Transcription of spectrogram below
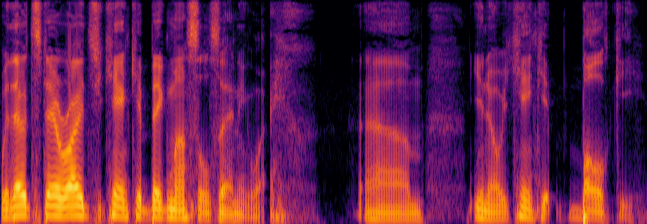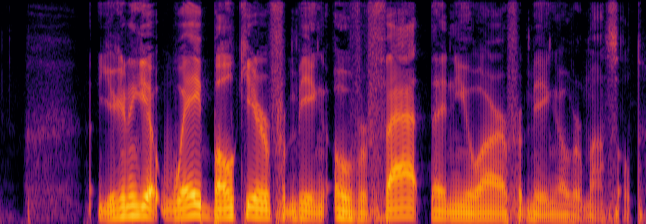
Without steroids, you can't get big muscles anyway. Um, you know, you can't get bulky. You're going to get way bulkier from being over fat than you are from being over muscled.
